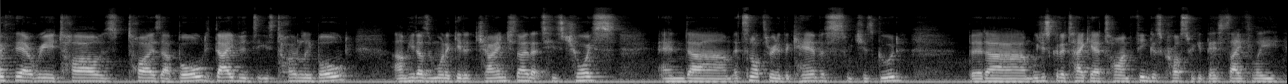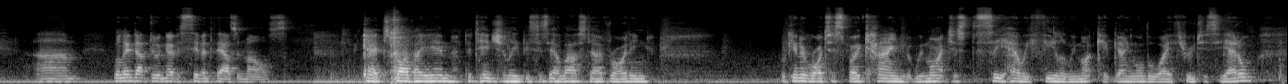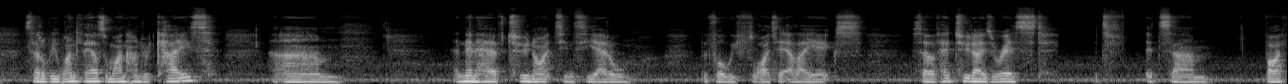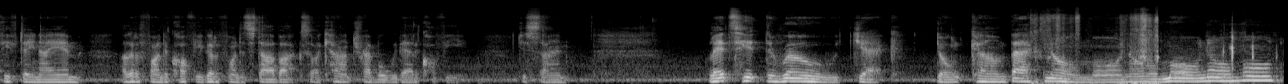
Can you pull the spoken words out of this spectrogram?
Both our rear tires tires are bald. David's is totally bald. Um, he doesn't want to get it changed though. That's his choice, and um, it's not through to the canvas, which is good. But um, we just got to take our time. Fingers crossed we get there safely. Um, we'll end up doing over seven thousand miles. Okay, it's five a.m. Potentially, this is our last day of riding. We're going to ride to Spokane, but we might just see how we feel, and we might keep going all the way through to Seattle. So that'll be 1,100 k's. Um, and then have two nights in Seattle before we fly to LAX. So I've had two days rest. It's it's um 5:15 a.m. I got to find a coffee. I got to find a Starbucks. I can't travel without a coffee. Just saying. Let's hit the road, Jack. Don't come back no more, no more, no more.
